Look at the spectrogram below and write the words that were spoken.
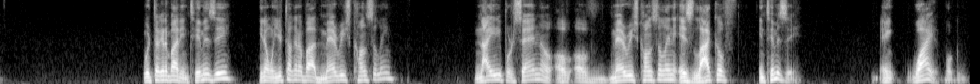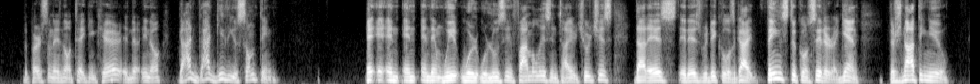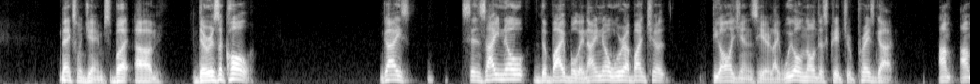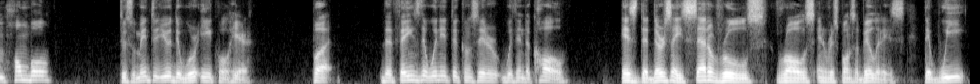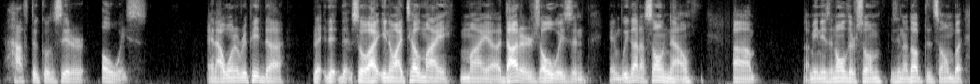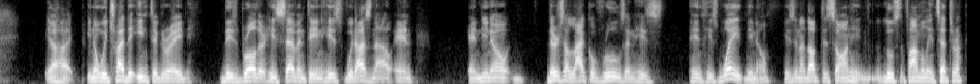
We're talking about intimacy. You know, when you're talking about marriage counseling, 90% of, of, of marriage counseling is lack of intimacy. And why? Well, the person is not taking care. And, you know, God, God give you something and and and then we we're, we're losing families entire churches. That is it is ridiculous. Guy things to consider. Again there's nothing new. Next one james. But um, there is a call. Guys since i know the bible and i know we're a bunch of theologians here like we all know the scripture. Praise god. I'm i'm humble to submit to you that we're equal here. But the things that we need to consider within the call is that there's a set of rules, roles, and responsibilities that we have to consider always. And I want to repeat that. So I, you know, I tell my my uh, daughters always, and and we got a son now. Um, I mean, he's an older son, he's an adopted son, but uh, you know, we try to integrate this brother. He's 17, he's with us now, and and you know there's a lack of rules in his in his way you know. He's an adopted son he lose the family etc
